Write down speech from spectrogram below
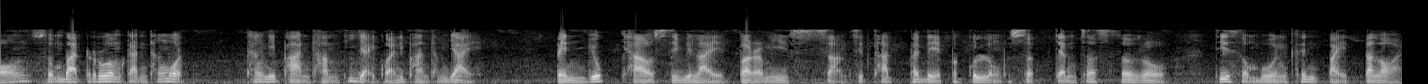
องสมบัติร่วมกันทั้งหมด ทั้งนิพพานธรรมที่ใหญ่กว่านิพพานธรรมใหญ่ เป็นยุคชาวสิวิไลบารมีสามสิบทัศพระเดชพระคุณหลวงปู่สดจันทสโรที่สมบูรณ์ขึ้นไปตลอด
